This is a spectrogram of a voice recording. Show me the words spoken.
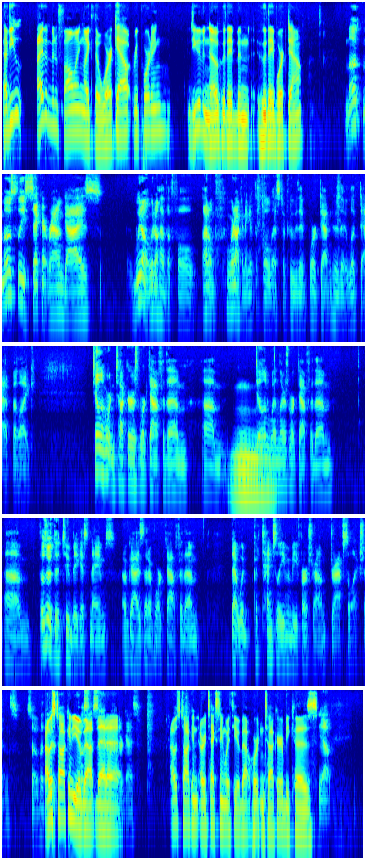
Have you I haven't been following like the workout reporting. Do you even know who they've been who they've worked out? Mo- mostly second round guys. We don't we don't have the full I don't we're not going to get the full list of who they've worked out and who they looked at, but like Talen Horton Tucker has worked out for them. Um, mm. Dylan Windler's worked out for them. Um, those are the two biggest names of guys that have worked out for them that would potentially even be first round draft selections. So, but I was talking to you about that. Uh, guys. I was talking or texting with you about Horton Tucker because yeah.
